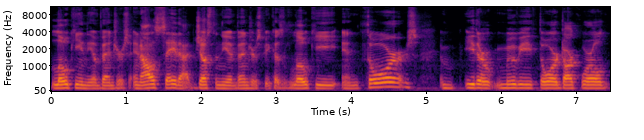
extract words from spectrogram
Loki and the Avengers. And I'll say that just in the Avengers because Loki and Thor's either movie Thor Dark World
